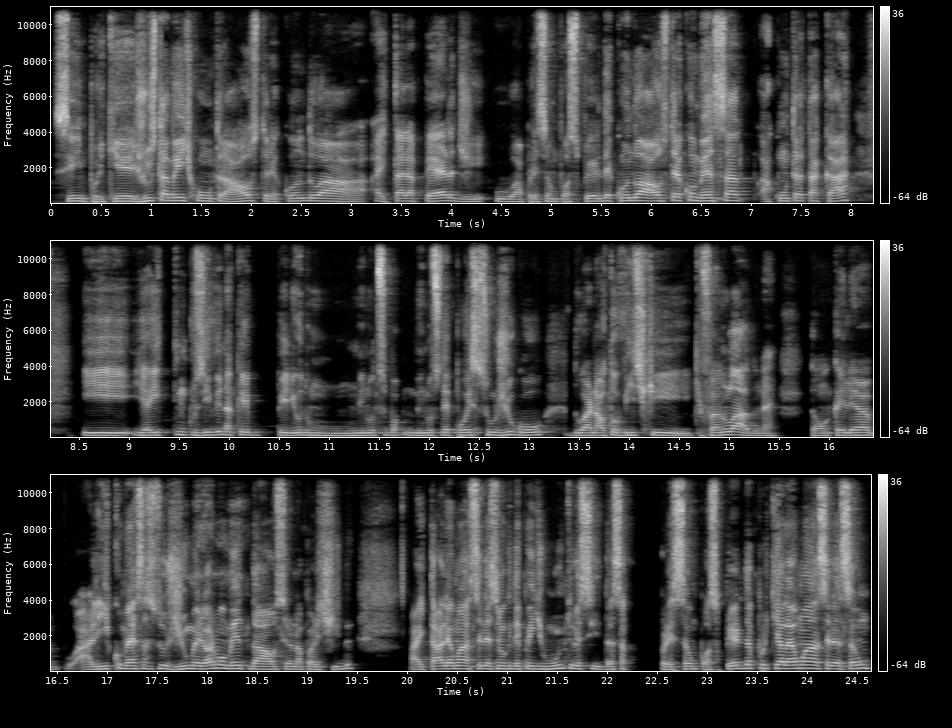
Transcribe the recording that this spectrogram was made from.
Sim, porque justamente contra a Áustria, quando a, a Itália perde o, a pressão pós-perda, é quando a Áustria começa a contra-atacar e, e aí, inclusive, naquele período, minutos, minutos depois, surge o gol do Arnautovic que, que foi anulado, né? Então, aquele, ali começa a surgir o melhor momento da Áustria na partida. A Itália é uma seleção que depende muito desse, dessa pressão pós-perda, porque ela é uma seleção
